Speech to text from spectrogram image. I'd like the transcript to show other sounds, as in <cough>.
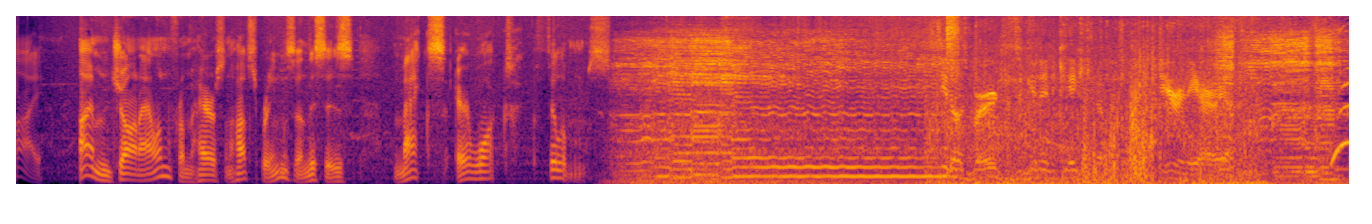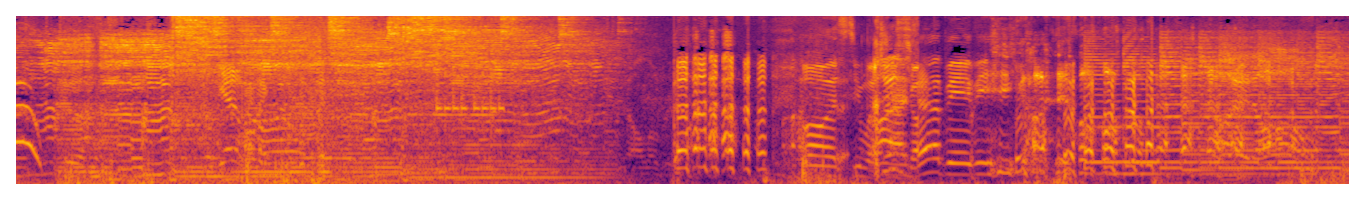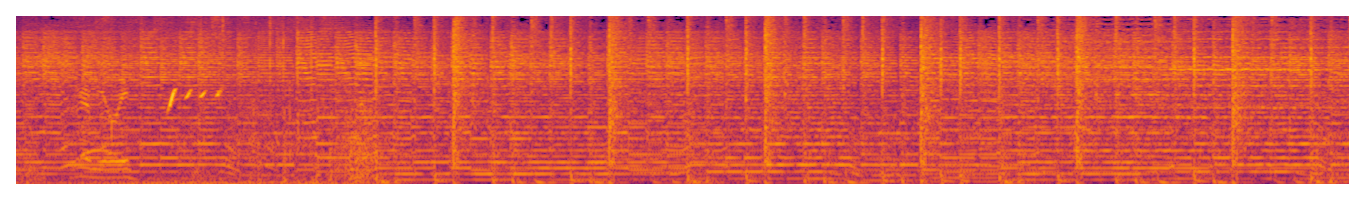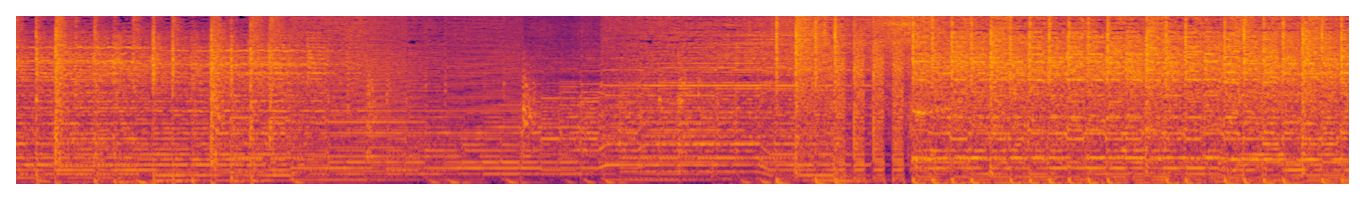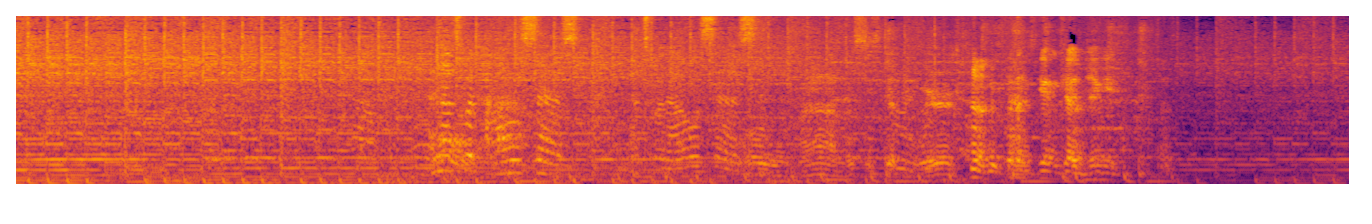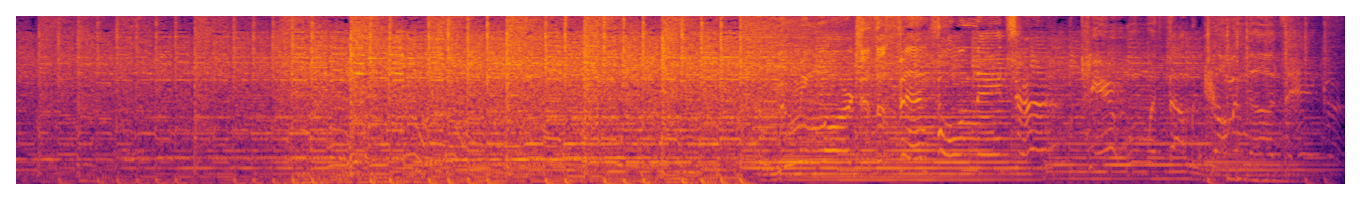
Hi, I'm John Allen from Harrison Hot Springs, and this is Max Airwalk Films. See those birds? It's a good indication of deer in the area. <laughs> Oh, that's too much. yeah, baby. He got it all. <laughs> got it all. Owl says. That's what Owl says. Oh man, this is getting weird. <laughs> it's getting kind of jiggy.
